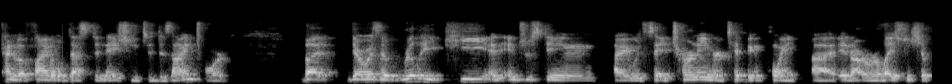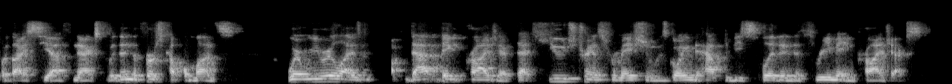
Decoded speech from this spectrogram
kind of a final destination to design toward but there was a really key and interesting i would say turning or tipping point uh, in our relationship with icf next within the first couple months where we realized that big project that huge transformation was going to have to be split into three main projects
